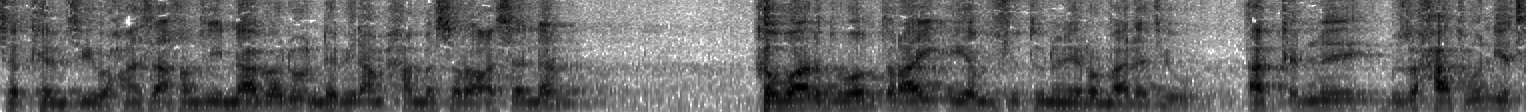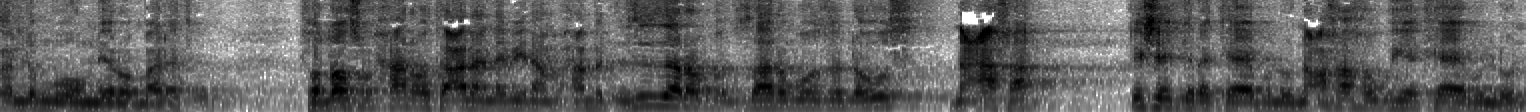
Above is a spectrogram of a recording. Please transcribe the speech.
ሰብ ከምዚ እዩ ሓንሳ ከምዚ እናበሉ ነቢና ሓመድ ስ ሰለም ከዋርድዎም ጥራይ እዮም ዝፍትኑ ነሮም ማለት እዩ ኣብ ቅድሚ ብዙሓት እውን የፀልምዎም ነሮም ማለት እዩ ላ ስብሓን ወላ ነቢና ሓመድ እዚ ዛረብዎ ዘለውስ ንዓኻ ከሸግረካ የብሉን ንኻ ከጉህካ የብሉን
